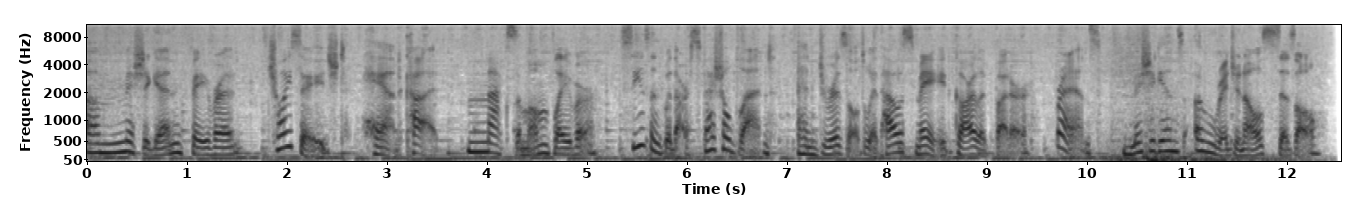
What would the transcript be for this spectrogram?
A Michigan favorite. Choice aged, hand cut, maximum flavor. Seasoned with our special blend and drizzled with house made garlic butter. Brann's Michigan's original sizzle.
